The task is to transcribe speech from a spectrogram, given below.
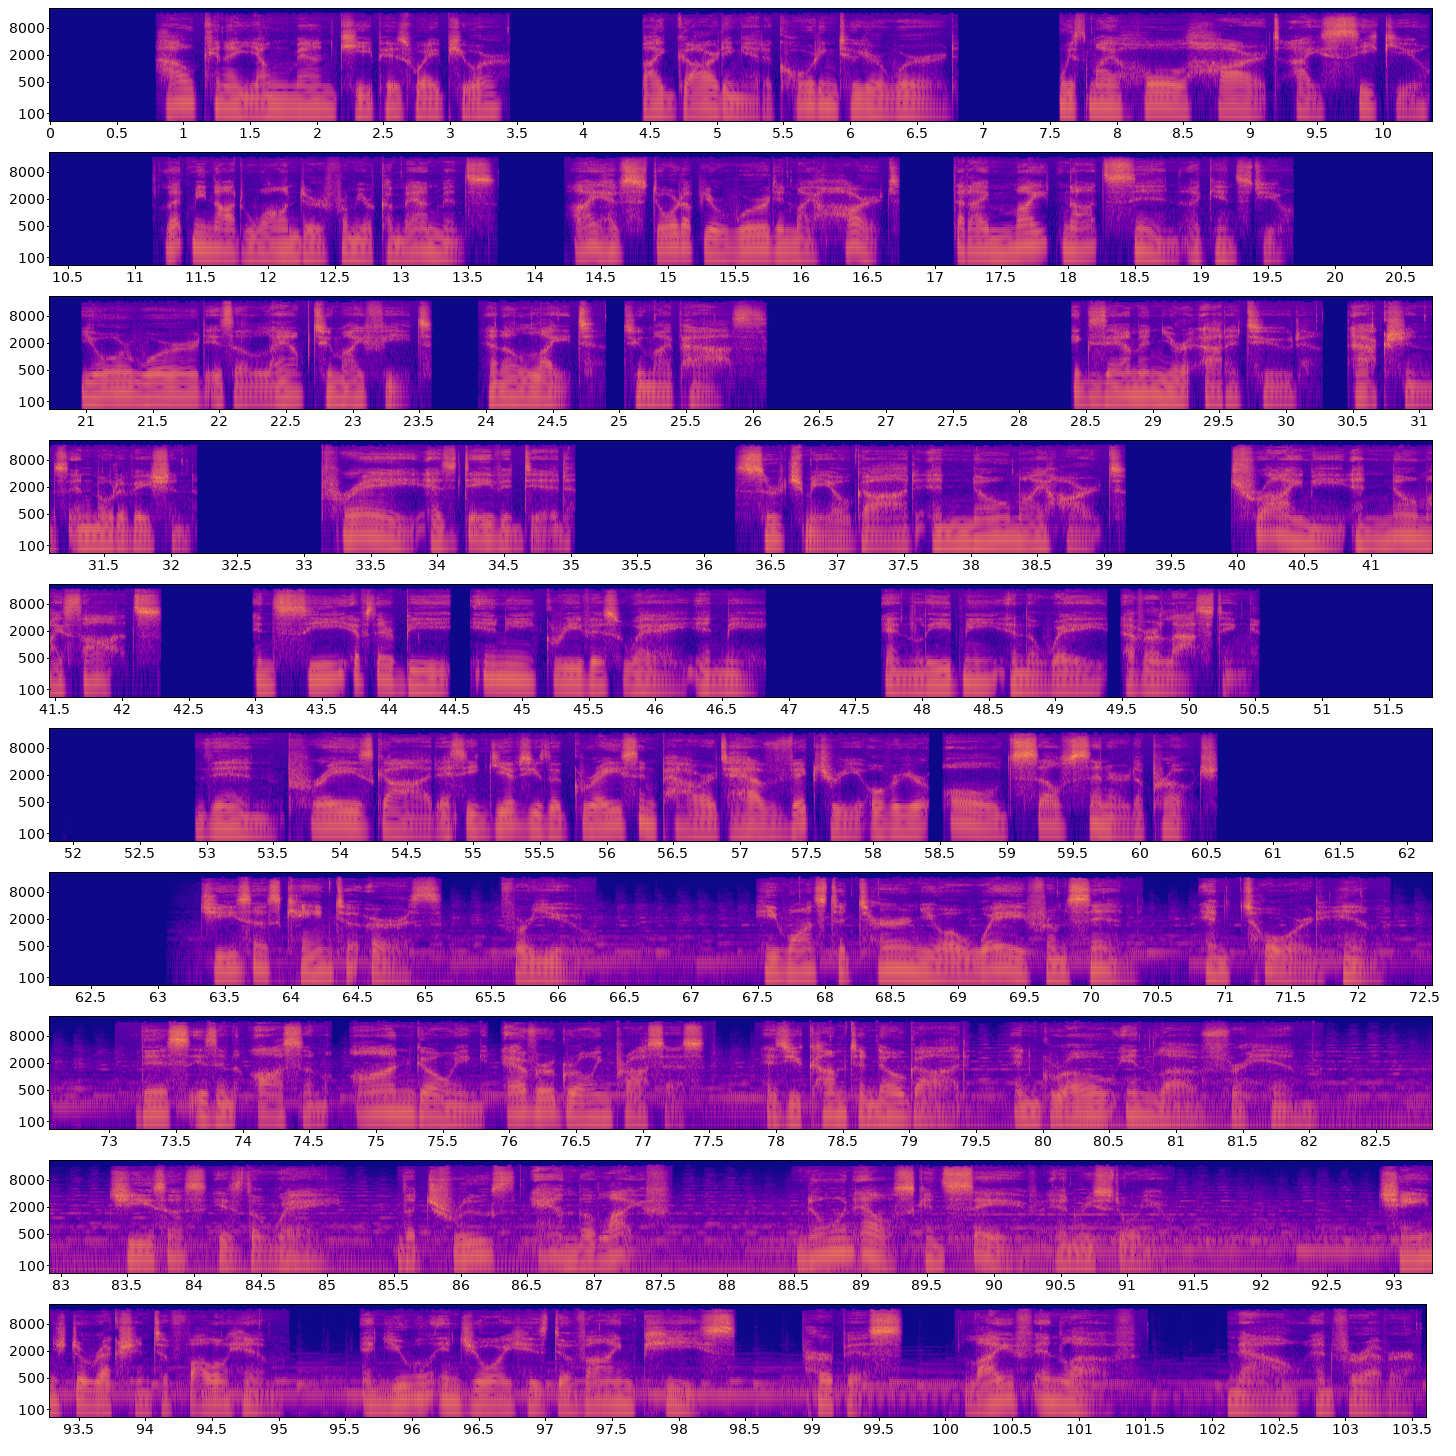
How can a young man keep his way pure? By guarding it according to your word. With my whole heart I seek you. Let me not wander from your commandments. I have stored up your word in my heart that I might not sin against you. Your word is a lamp to my feet and a light to my path. Examine your attitude, actions, and motivation. Pray as David did. Search me, O God, and know my heart. Try me and know my thoughts, and see if there be any grievous way in me, and lead me in the way everlasting. Then praise God as He gives you the grace and power to have victory over your old self centered approach. Jesus came to earth for you. He wants to turn you away from sin and toward Him. This is an awesome, ongoing, ever growing process as you come to know God and grow in love for Him. Jesus is the way, the truth, and the life. No one else can save and restore you. Change direction to follow Him, and you will enjoy His divine peace, purpose, life, and love, now and forever.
